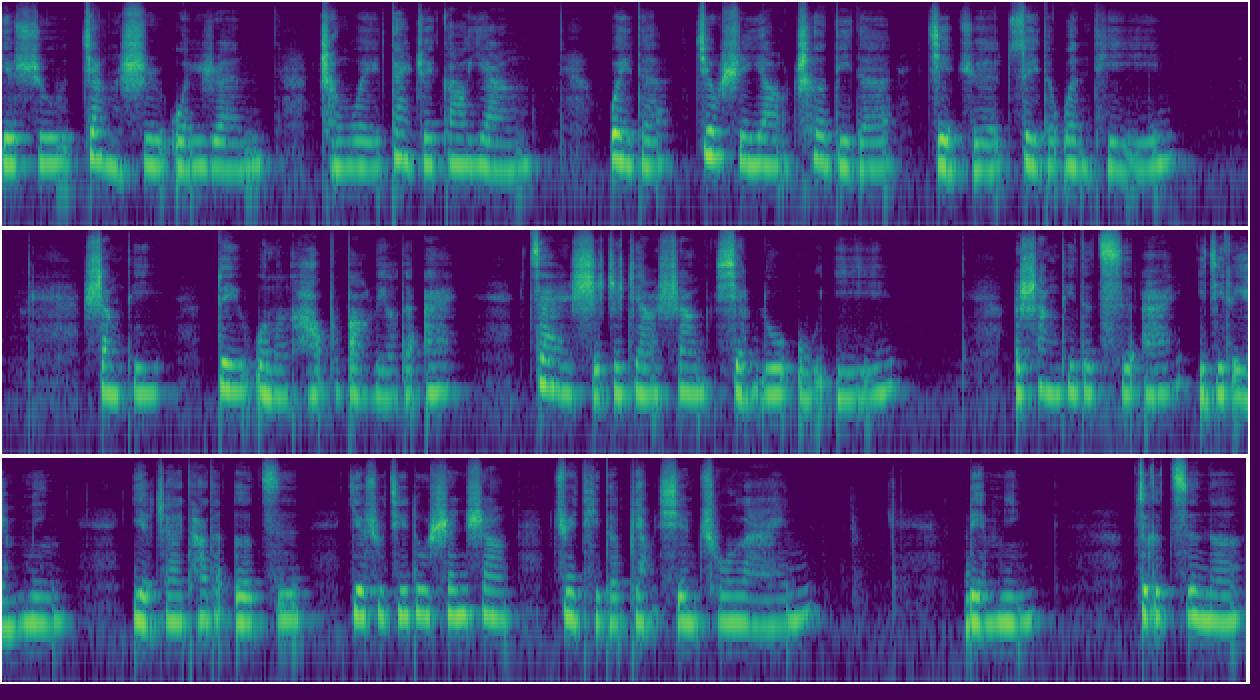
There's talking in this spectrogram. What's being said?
耶稣降世为人，成为代罪羔羊，为的。就是要彻底的解决罪的问题。上帝对我们毫不保留的爱，在十字架上显露无遗，而上帝的慈爱以及怜悯，也在他的儿子耶稣基督身上具体的表现出来。怜悯这个字呢，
